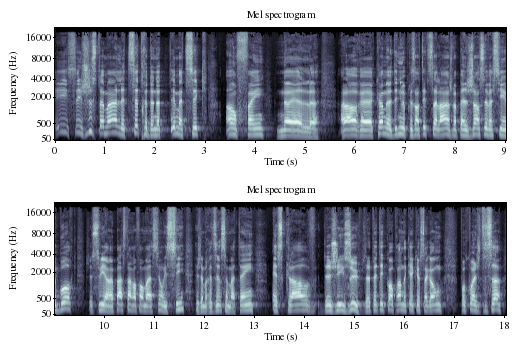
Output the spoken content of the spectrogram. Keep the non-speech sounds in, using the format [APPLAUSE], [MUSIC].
Et c'est justement le titre de notre thématique Enfin Noël. Alors, euh, comme Denis me présentait tout à l'heure, je m'appelle Jean-Sébastien Bourque. Je suis un pasteur en formation ici et j'aimerais dire ce matin, esclave de Jésus. Vous allez peut-être comprendre dans quelques secondes pourquoi je dis ça.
